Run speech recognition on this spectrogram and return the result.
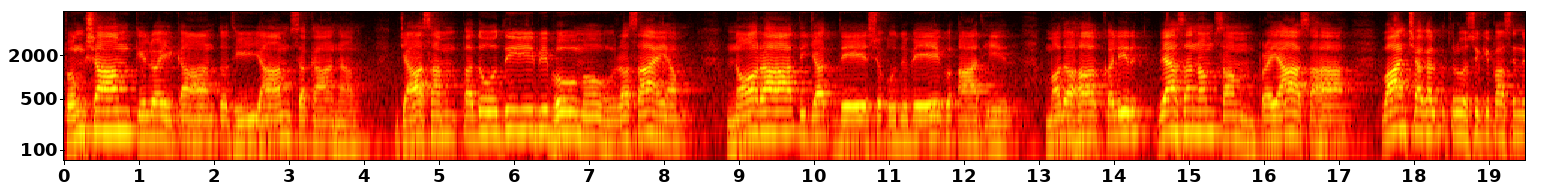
Pungsham kiloikanto dhiyam sakanam jasam padodi vibhumo rasayam naurati jaddesh udveg adhir मदह कलिर व्यासनम सम प्रयास वाछा कल्पतरो कृपा सिंधु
